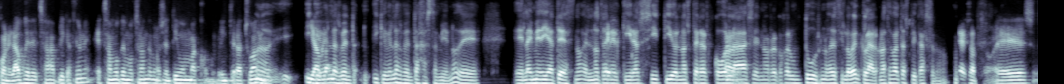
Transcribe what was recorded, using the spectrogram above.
con el auge de estas aplicaciones, estamos demostrando que nos sentimos más cómodos, interactuando. y, que ven las y, que ven las ventajas también, ¿no? De eh, la inmediatez, ¿no? El no tener que ir al sitio, el no esperar colas, el no recoger un turno, es decir, lo ven claro, no hace falta explicárselo. Exacto, es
